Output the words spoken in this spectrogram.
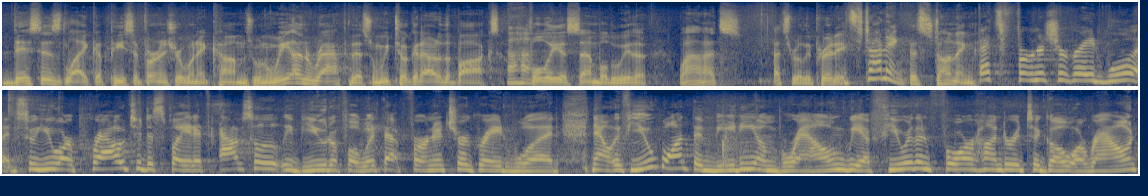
this is like a piece of furniture when it comes. When we unwrapped this, when we took it out of the box, uh -huh. fully assembled, we thought, wow, that's that's really pretty. It's stunning. It's stunning. That's furniture grade wood. So you are proud to display it. It's absolutely beautiful with that furniture grade wood. Now, if you want the medium brown, we have fewer than 400 to go around.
